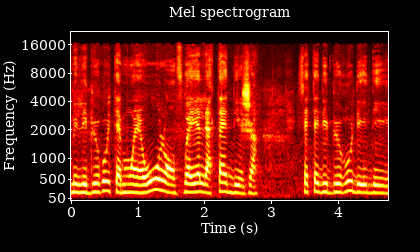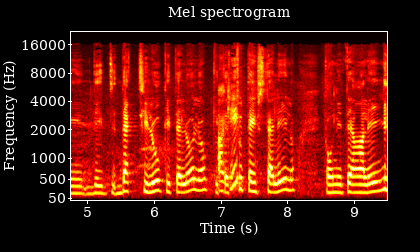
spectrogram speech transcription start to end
Mais les bureaux étaient moins hauts, on voyait la tête des gens. C'était des bureaux, des, des, dactylos qui étaient là, là qui étaient tout installés, là. Puis on était en ligne.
